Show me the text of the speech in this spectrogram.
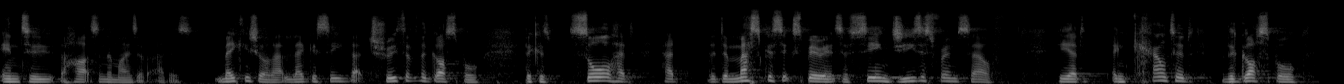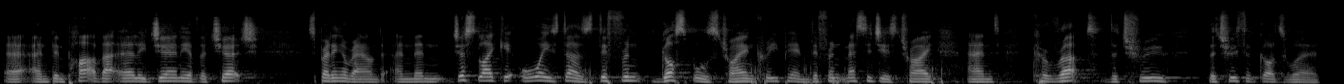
into the hearts and the minds of others making sure that legacy, that truth of the gospel, because Saul had had the Damascus experience of seeing Jesus for himself. He had encountered the gospel uh, and been part of that early journey of the church spreading around. And then, just like it always does, different gospels try and creep in, different messages try and corrupt the true, the truth of God's word.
